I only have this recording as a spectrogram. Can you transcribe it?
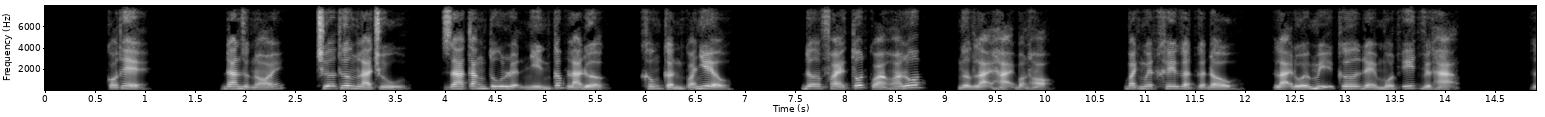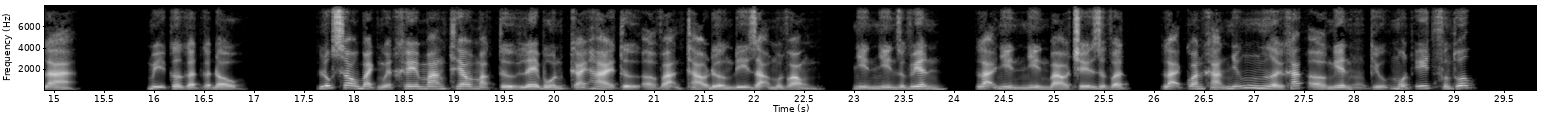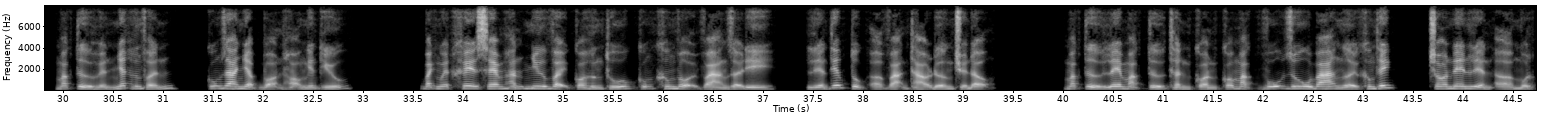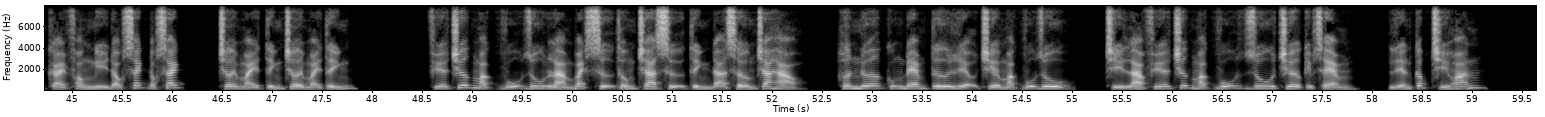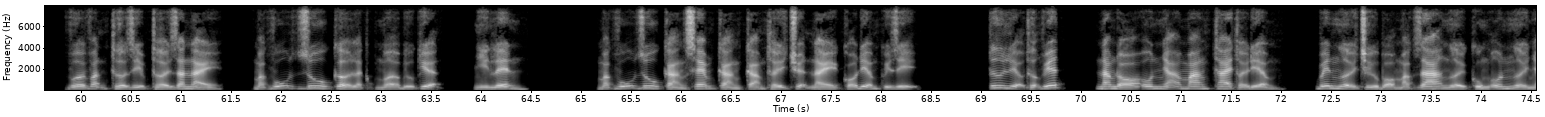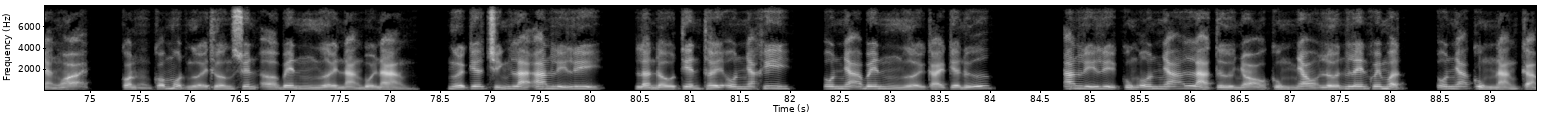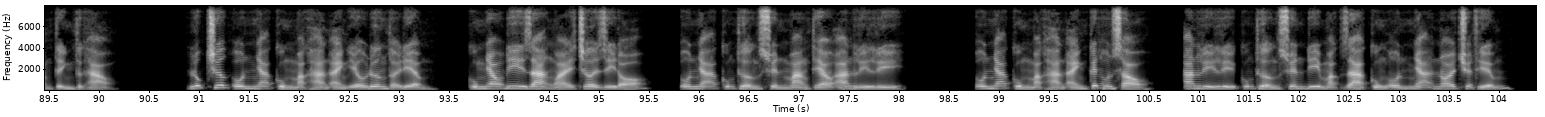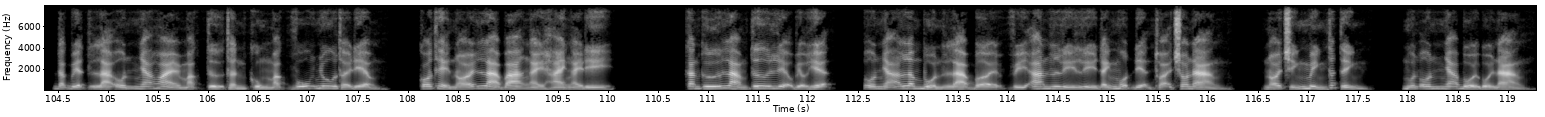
Có thể. Đan dược nói, chữa thương là chủ, gia tăng tu luyện nhìn cấp là được, không cần quá nhiều. Đỡ phải tốt quá hóa lốt, ngược lại hại bọn họ. Bạch Nguyệt Khê gật gật đầu, lại đối mị cơ để một ít việc hạng. Là, mị cơ gật gật đầu. Lúc sau Bạch Nguyệt Khê mang theo mặc tử lê bốn cái hải tử ở vạn thảo đường đi dạo một vòng, nhìn nhìn dược viên, lại nhìn nhìn bảo chế dược vật, lại quan khán những người khác ở nghiên cứu một ít phương thuốc. Mặc tử huyền nhất hưng phấn, cũng gia nhập bọn họ nghiên cứu. Bạch Nguyệt Khê xem hắn như vậy có hứng thú cũng không vội vàng rời đi, liền tiếp tục ở vạn thảo đường chuyển động. Mặc tử lê mặc tử thần còn có mặc vũ du ba người không thích, cho nên liền ở một cái phòng nghỉ đọc sách đọc sách, chơi máy tính chơi máy tính. Phía trước mặc vũ du làm bách sự thông tra sự tình đã sớm tra hảo, hơn nữa cũng đem tư liệu chia mặc vũ du, chỉ là phía trước mặc vũ du chưa kịp xem, liền cấp trì hoãn. Vừa vặn thừa dịp thời gian này, mặc vũ du cờ lạc mở biểu kiện, nhìn lên. Mặc vũ du càng xem càng cảm thấy chuyện này có điểm quỷ dị. Tư liệu thượng viết, năm đó ôn nhã mang thai thời điểm, bên người trừ bỏ mặc ra người cùng ôn người nhà ngoại, còn có một người thường xuyên ở bên người nàng bồi nàng, người kia chính là An Lý Lý, lần đầu tiên thấy ôn nhã khi, ôn nhã bên người cái kia nữ. An Lý Lý cùng ôn nhã là từ nhỏ cùng nhau lớn lên khuê mật, ôn nhã cùng nàng cảm tình thực hảo. Lúc trước ôn nhã cùng mặc hàn ảnh yêu đương thời điểm, cùng nhau đi ra ngoài chơi gì đó, ôn nhã cũng thường xuyên mang theo An lì lì. Ôn nhã cùng mặc hàn ảnh kết hôn sau, An lì lì cũng thường xuyên đi mặc ra cùng ôn nhã nói chuyện thiếm, đặc biệt là ôn nhã hoài mặc tử thần cùng mặc vũ nhu thời điểm, có thể nói là ba ngày hai ngày đi. Căn cứ làm tư liệu biểu hiện, ôn nhã lâm buồn là bởi vì An Lý Lý đánh một điện thoại cho nàng, nói chính mình thất tình, muốn ôn nhã bồi bồi nàng.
